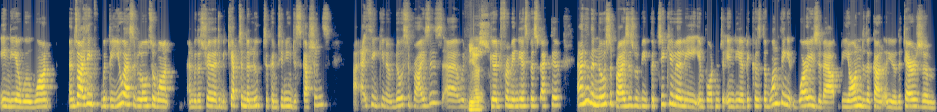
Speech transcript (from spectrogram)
India will want, and so I think with the US, it will also want, and with Australia, to be kept in the loop to continue discussions I think you know no surprises uh, would be yes. good from India's perspective, and I think the no surprises would be particularly important to India because the one thing it worries about beyond the you know the terrorism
